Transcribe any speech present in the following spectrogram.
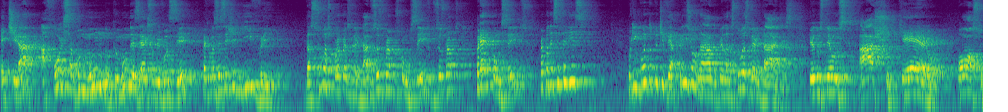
é tirar a força do mundo que o mundo exerce sobre você para que você seja livre das suas próprias verdades, dos seus próprios conceitos, dos seus próprios preconceitos, para poder ser feliz. Porque enquanto tu estiver aprisionado pelas tuas verdades, pelos teus acho, quero, posso,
